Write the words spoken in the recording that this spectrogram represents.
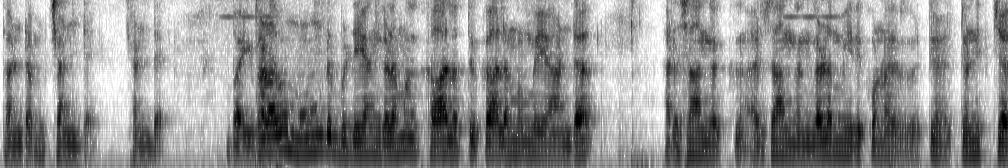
தண்டம் சண்டை சண்டை. இப்போ இவ்வளவு மூன்று விடயங்களும் காலத்து காலமுமே ஆண்ட அரசாங்கக்கு அரசாங்கங்கள் மீது கொண்டு திணிச்ச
